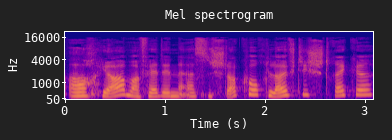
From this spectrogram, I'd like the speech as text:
ach ja, man fährt den ersten Stock hoch, läuft die Strecke,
